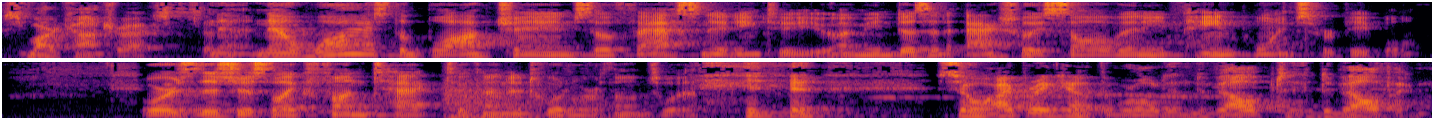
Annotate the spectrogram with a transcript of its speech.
smart contracts. Now, now, why is the blockchain so fascinating to you? I mean, does it actually solve any pain points for people? Or is this just like fun tech to kind of twiddle our thumbs with? so I break out the world in developed and developing.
